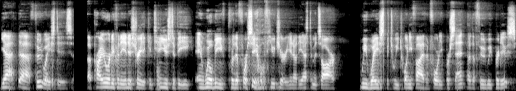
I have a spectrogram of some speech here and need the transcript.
Yeah, uh, food waste is a priority for the industry. It continues to be and will be for the foreseeable future. You know, the estimates are we waste between 25 and 40% of the food we produce.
